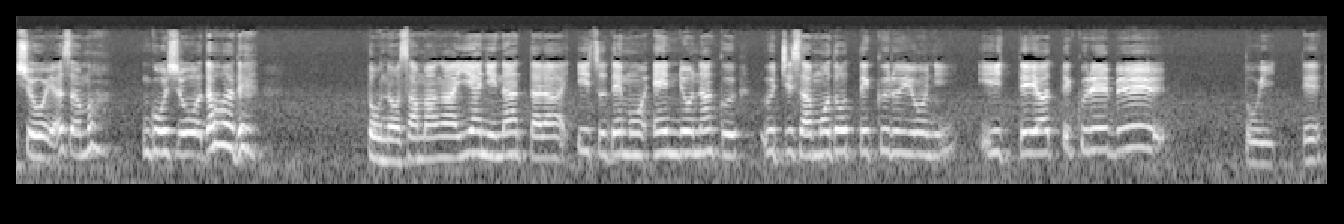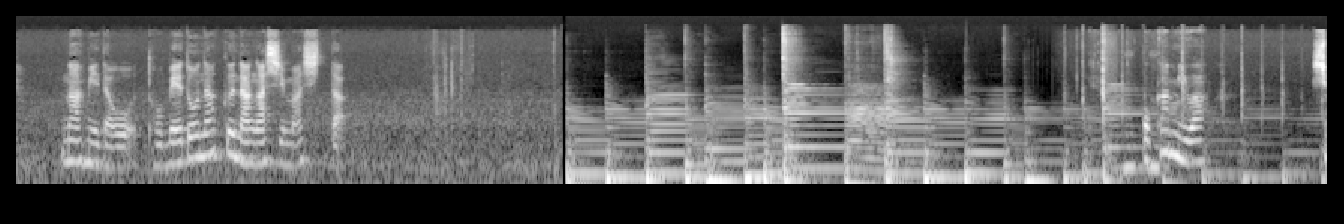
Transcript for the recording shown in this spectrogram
庄屋様ご正だわで殿様が嫌になったらいつでも遠慮なくうちさ戻ってくるように言ってやってくれべ」と言って涙を止めどなく流しました。おかみは下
